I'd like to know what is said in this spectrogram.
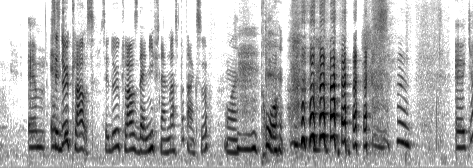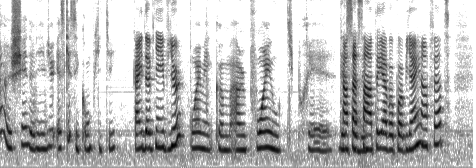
Euh, c'est deux classes. C'est deux classes d'amis, finalement. C'est pas tant que ça. Ouais. Trois. Euh, quand un chien devient vieux, est-ce que c'est compliqué? Quand il devient vieux? Oui, mais comme à un point où il pourrait. Quand sa santé, elle va pas bien, en fait?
